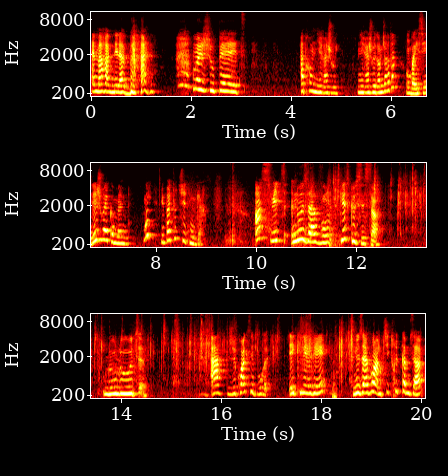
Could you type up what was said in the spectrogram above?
elle m'a ramené la balle Ma choupette Après on ira jouer. On ira jouer dans le jardin. On va essayer les jouets quand même. Oui, mais pas tout de suite mon cœur. Ensuite, nous avons... Qu'est-ce que c'est ça? Louloute. Ah, je crois que c'est pour éclairer. Nous avons un petit truc comme ça.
